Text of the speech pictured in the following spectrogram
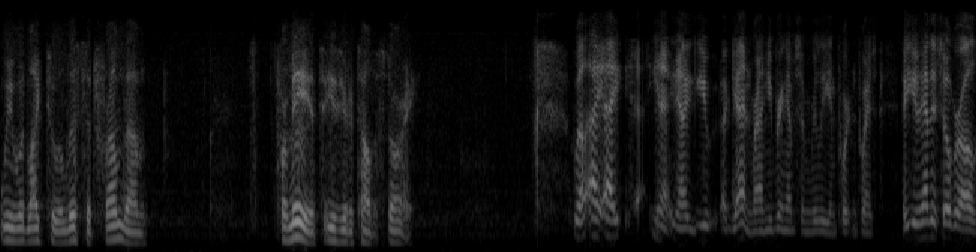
we would like to elicit from them, for me, it's easier to tell the story. Well, I, I, you know, you know, you again, Ron, you bring up some really important points. You have this overall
